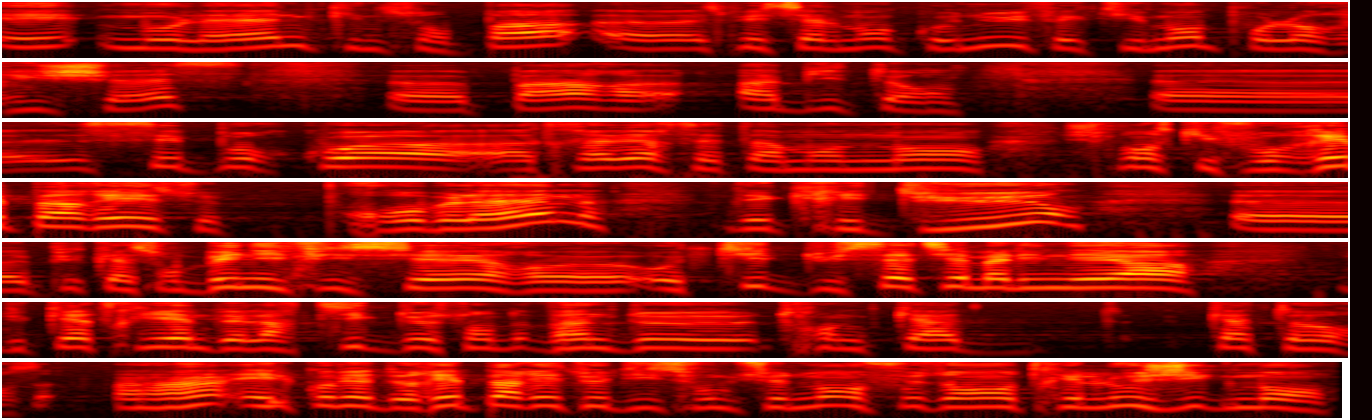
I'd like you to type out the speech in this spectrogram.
et Molène, qui ne sont pas euh, spécialement connus effectivement pour leur richesse euh, par habitant. Euh, c'est pourquoi, à travers cet amendement, je pense qu'il faut réparer ce problème d'écriture, puisqu'elles sont bénéficiaires au titre du 7e alinéa du 4e de l'article 222 34 14 1 et il convient de réparer ce dysfonctionnement en faisant entrer logiquement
